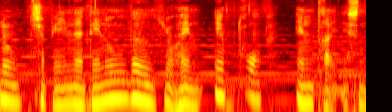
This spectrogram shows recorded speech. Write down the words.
Nu tabiner den nu ved Johan Ebdrup Andreasen.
